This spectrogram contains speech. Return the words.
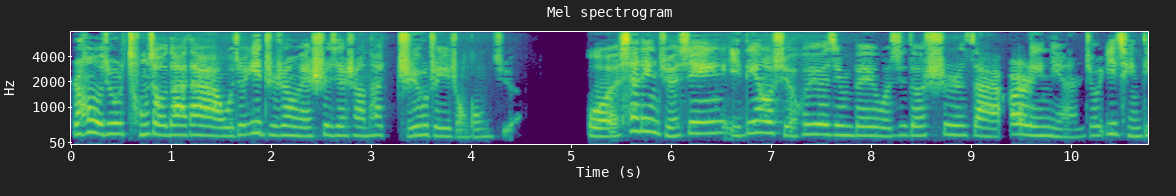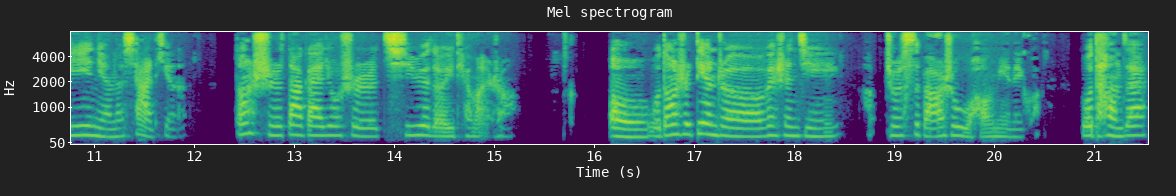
然后我就是从小到大，我就一直认为世界上它只有这一种工具。我下定决心一定要学会月经杯。我记得是在二零年，就疫情第一年的夏天，当时大概就是七月的一天晚上。哦，我当时垫着卫生巾，就是四百二十五毫米那款，我躺在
